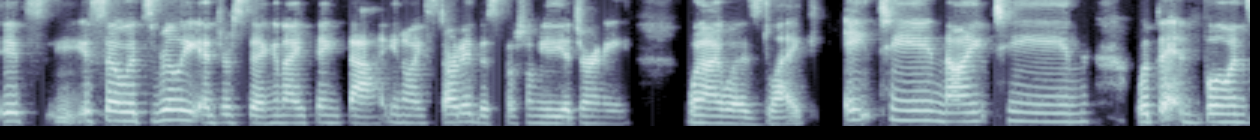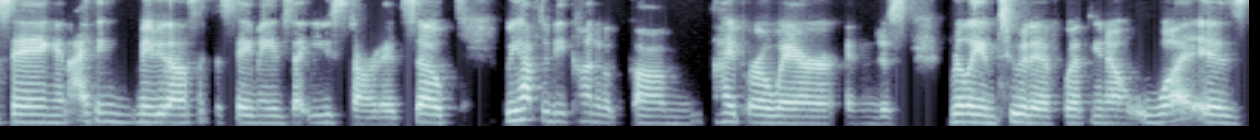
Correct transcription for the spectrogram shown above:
It's so it's really interesting and i think that you know i started this social media journey when i was like 18 19 with the influencing and i think maybe that was like the same age that you started. So we have to be kind of um, hyper aware and just really intuitive with you know what is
